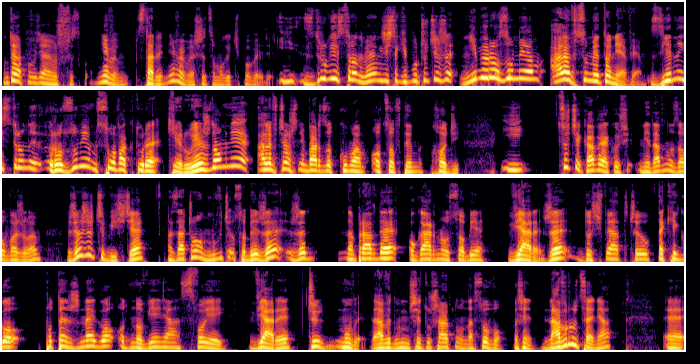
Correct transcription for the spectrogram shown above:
no to ja powiedziałem już wszystko. Nie wiem, stary, nie wiem jeszcze, co mogę ci powiedzieć. I z drugiej strony miałem gdzieś takie poczucie, że niby rozumiem, ale w sumie to nie wiem. Z jednej strony rozumiem słowa, które kierujesz do mnie, ale wciąż nie bardzo kumam, o co w tym chodzi. I co ciekawe, jakoś niedawno zauważyłem, że rzeczywiście zaczął on mówić o sobie, że, że naprawdę ogarnął sobie wiarę, że doświadczył takiego potężnego odnowienia swojej wiary, czy mówię, nawet bym się tu szarpnął na słowo właśnie nawrócenia. E,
